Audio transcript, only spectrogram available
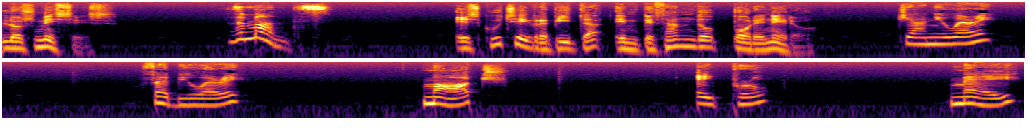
Los meses. The months. Escuche y repita empezando por enero. January. February. March. April. May.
